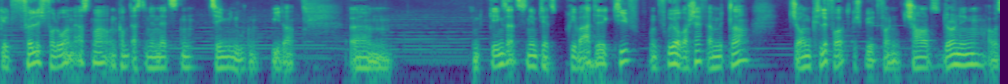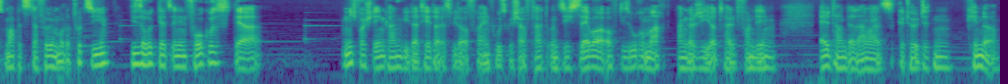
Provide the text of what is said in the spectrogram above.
geht völlig verloren erstmal und kommt erst in den letzten zehn Minuten wieder. Ähm, Im Gegensatz nimmt jetzt Privatdetektiv und früherer Chefermittler John Clifford, gespielt von Charles Durning aus Muppets der Film oder Tutsi. Dieser rückt jetzt in den Fokus, der nicht verstehen kann, wie der Täter es wieder auf freien Fuß geschafft hat und sich selber auf die Suche macht, engagiert halt von den Eltern der damals getöteten Kinder.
